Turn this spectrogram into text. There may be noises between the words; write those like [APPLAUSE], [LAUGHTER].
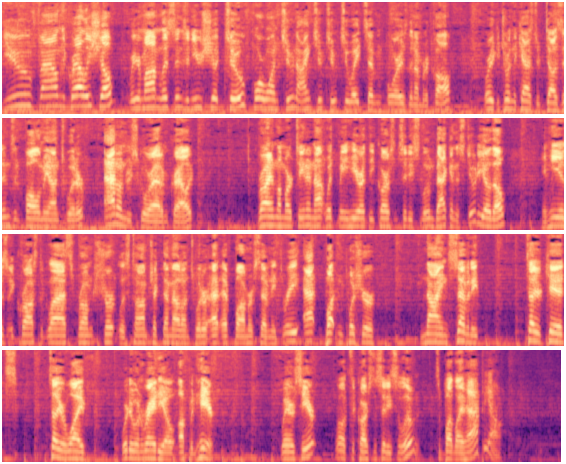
You found the Crowley Show, where your mom listens and you should too. 412 922 2874 is the number to call. Or you can join the cast of dozens and follow me on Twitter at underscore Adam Crowley. Brian LaMartina not with me here at the Carson City Saloon. Back in the studio, though, and he is across the glass from Shirtless Tom. Check them out on Twitter at FBomber73, at Button Pusher 970. Tell your kids, tell your wife, we're doing radio up in here. Where's here? Well, it's the Carson City Saloon. It's a Bud Light happy hour.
